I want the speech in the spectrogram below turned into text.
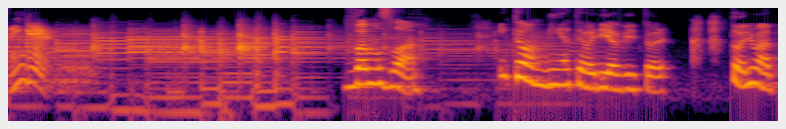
ninguém. Vamos lá. Então, a minha teoria, Vitor. Tô animado.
